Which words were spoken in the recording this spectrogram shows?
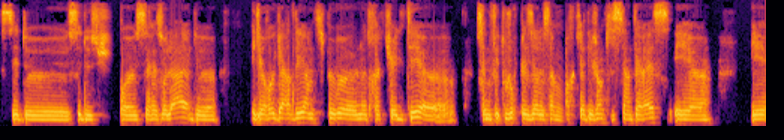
c'est de c'est de suivre ces réseaux-là et de et de regarder un petit peu euh, notre actualité. Euh, ça nous fait toujours plaisir de savoir qu'il y a des gens qui s'y intéressent et euh, et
